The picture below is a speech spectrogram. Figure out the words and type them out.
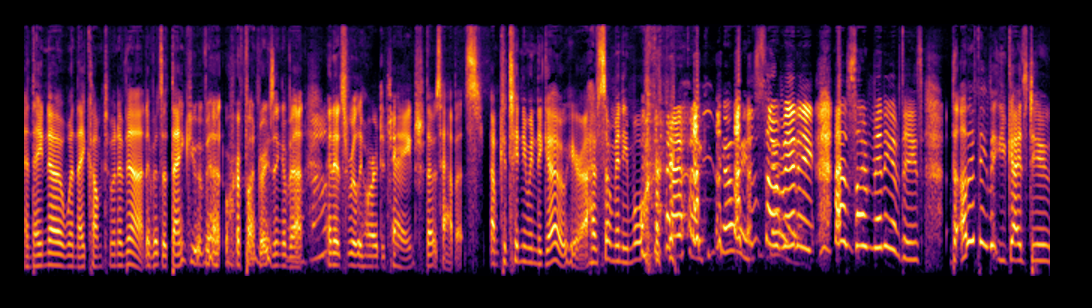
and they know when they come to an event if it's a thank you event or a fundraising event uh-huh. and it's really hard to change those habits. I'm continuing to go here. I have so many more. Going, so many. I have so many of these. The other thing that you guys do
